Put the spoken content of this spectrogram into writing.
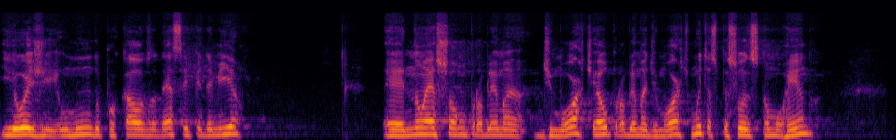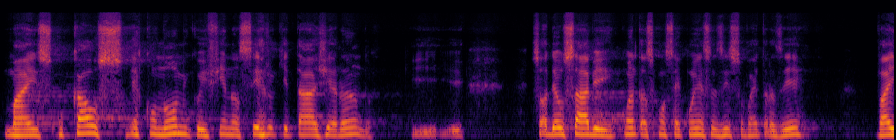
e hoje o mundo por causa dessa epidemia é, não é só um problema de morte, é o um problema de morte. Muitas pessoas estão morrendo, mas o caos econômico e financeiro que está gerando, e só Deus sabe quantas consequências isso vai trazer, vai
